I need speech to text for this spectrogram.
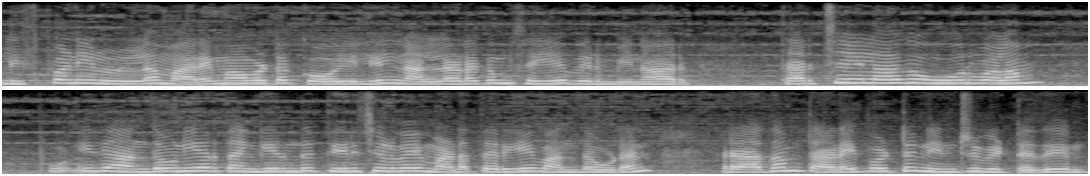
லிஸ்பனில் உள்ள மறைமாவட்ட கோயிலில் நல்லடக்கம் செய்ய விரும்பினார். தற்செயலாக ஊர்வலம் புனித அந்தோணியார் தங்கியிருந்த திருச்சிலுவை மடத்தருகே வந்தவுடன் ரதம் தடைப்பட்டு நின்றுவிட்டது.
